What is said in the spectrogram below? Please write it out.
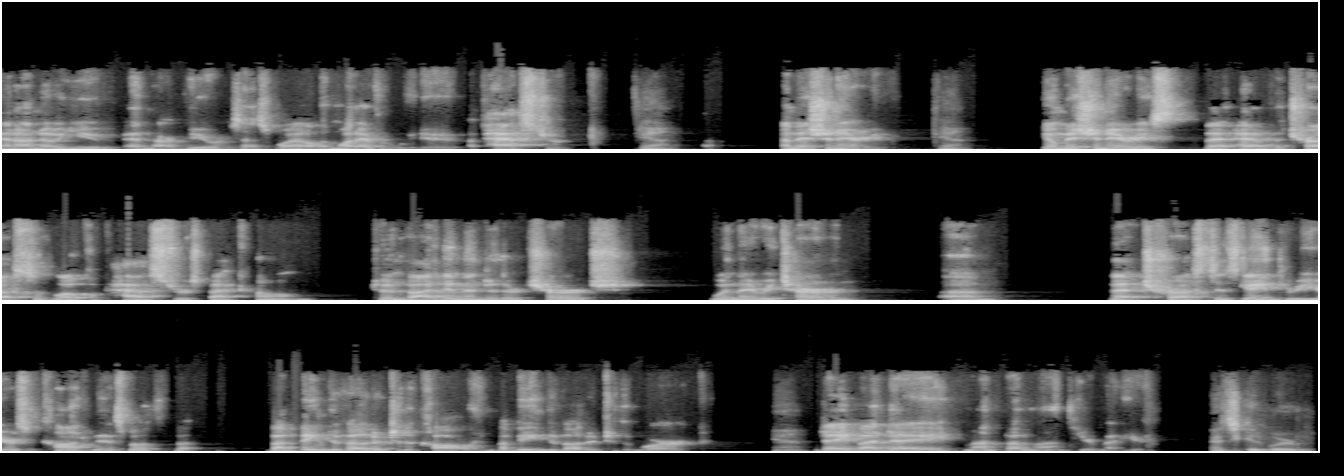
and I know you and our viewers as well. And whatever we do, a pastor, yeah, a missionary, yeah, you know, missionaries that have the trust of local pastors back home to invite them into their church when they return. Um, that trust is gained through years of confidence, both by, by being devoted to the calling, by being devoted to the work, yeah. day by day, month by month, year by year. That's a good word.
